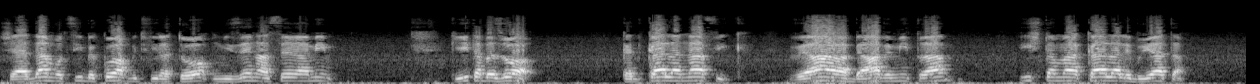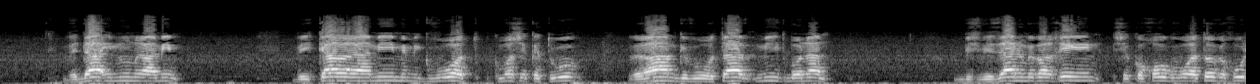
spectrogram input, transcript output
שהאדם מוציא בכוח בתפילתו, ומזה נעשה רעמים. כי איתה בזוהר, קדקלה נפיק, וערה באה ומיתרא, אישתמה קלה לבריאתה. ודע אינון רעמים. ועיקר הרעמים הם מגבורות, כמו שכתוב, ורעם גבורותיו מי יתבונן. ובשביל זה אנו מברכים שכוחו וגבורתו וכו'.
